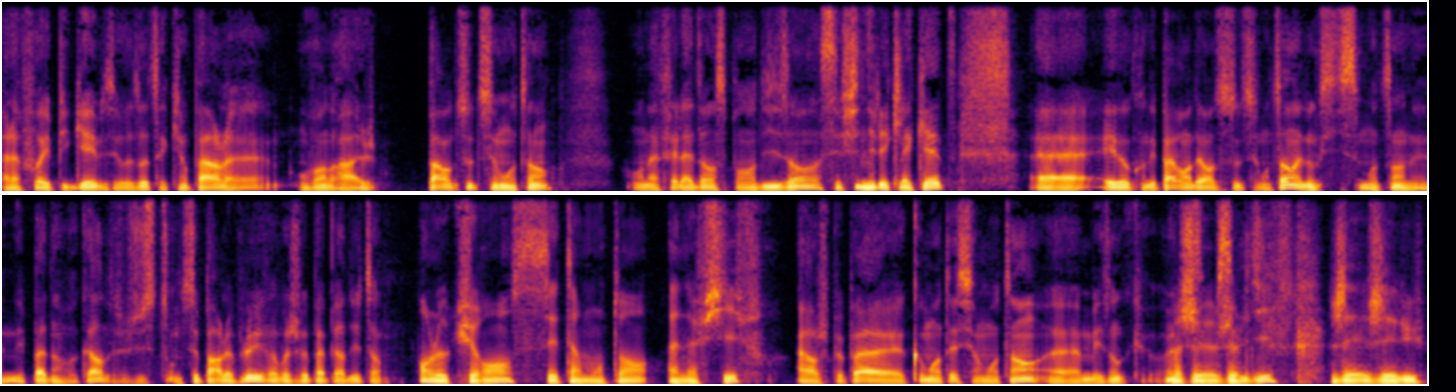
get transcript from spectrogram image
à la fois Epic Games et aux autres à qui on parle, on vendra pas en dessous de ce montant. On a fait la danse pendant 10 ans, c'est fini les claquettes, euh, et donc on n'est pas vendeur en dessous de ce montant. Et donc si ce montant n'est pas dans vos cordes, juste on ne se parle plus. Enfin, moi je veux pas perdre du temps. En l'occurrence, c'est un montant à neuf chiffres. Alors je peux pas euh, commenter sur le montant, euh, mais donc Moi, je, je le dis. J'ai lu.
